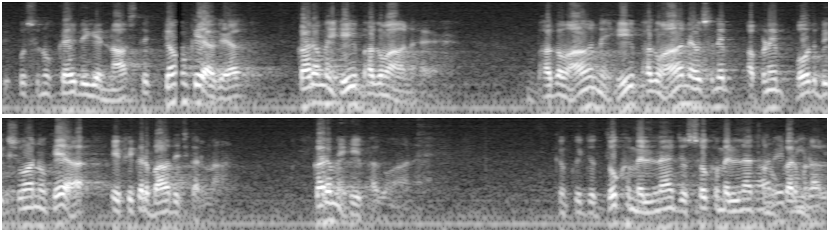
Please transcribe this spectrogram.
ਤੇ ਉਸ ਨੂੰ ਕਹਿ ਦਈਏ ਨਾਸਤਿਕ ਕਿਉਂ ਕਿਹਾ ਗਿਆ ਕਰਮ ਹੀ ਭਗਵਾਨ ਹੈ ਭਗਵਾਨ ਹੀ ਭਗਵਾਨ ਹੈ ਉਸਨੇ ਆਪਣੇ ਬੌਧ ਭਿਕਸ਼ੂਆਂ ਨੂੰ ਕਿਹਾ ਇਹ ਫਿਕਰ ਬਾਅਦ ਵਿੱਚ ਕਰਨਾ। ਕਰਮ ਹੀ ਭਗਵਾਨ ਹੈ। ਕਿਉਂਕਿ ਜੋ ਦੁੱਖ ਮਿਲਣਾ ਜੋ ਸੁੱਖ ਮਿਲਣਾ ਤੁਹਾਨੂੰ ਕਰਮ ਨਾਲ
